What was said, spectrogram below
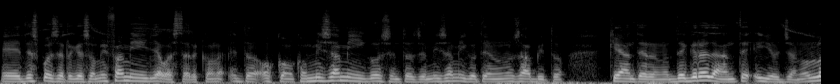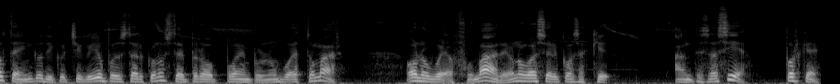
eh, después regreso a mi familia o, a estar con, o con, con, mis amigos, entonces mis amigos tienen unos hábitos que antes erano degradantes y yo ya no lo tengo, digo, chico, yo puedo estar con usted, pero por ejemplo no voy a tomar, o no voy a fumar, o no voy a hacer que antes hacía. ¿Por qué?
